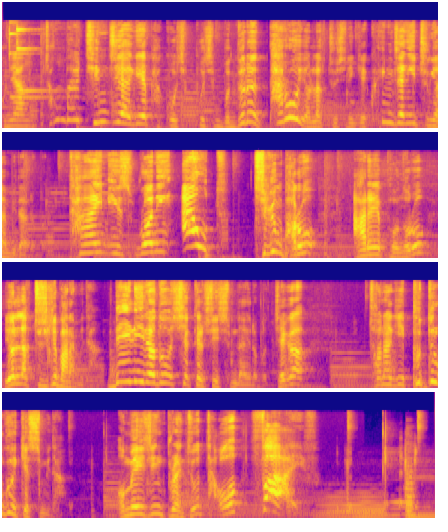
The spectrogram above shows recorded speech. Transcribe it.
그냥 정말 진지하게 받고 싶으신 분들은 바로 연락 주시는 게 굉장히 중요합니다 여러분 Time is running out 지금 바로 아래 번호로 연락 주시기 바랍니다 내일이라도 시작될 수 있습니다 여러분 제가 전화기 붙들고 있겠습니다 Amazing Brentwood Tower 5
